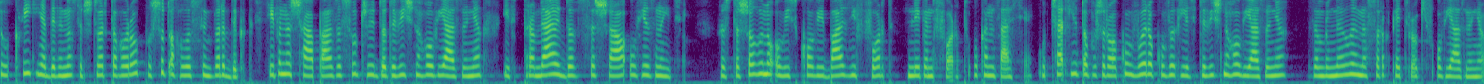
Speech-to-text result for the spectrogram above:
1 квітня 94-го року суд оголосив вердикт. Стівена Шапа засуджують до довічного ув'язнення і відправляють до США у в'язницю розташовано у військовій базі Форт Лівенфорд у Канзасі. У червні того ж року вирок у вигляді довічного ув'язнення замінили на 45 років ув'язнення.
